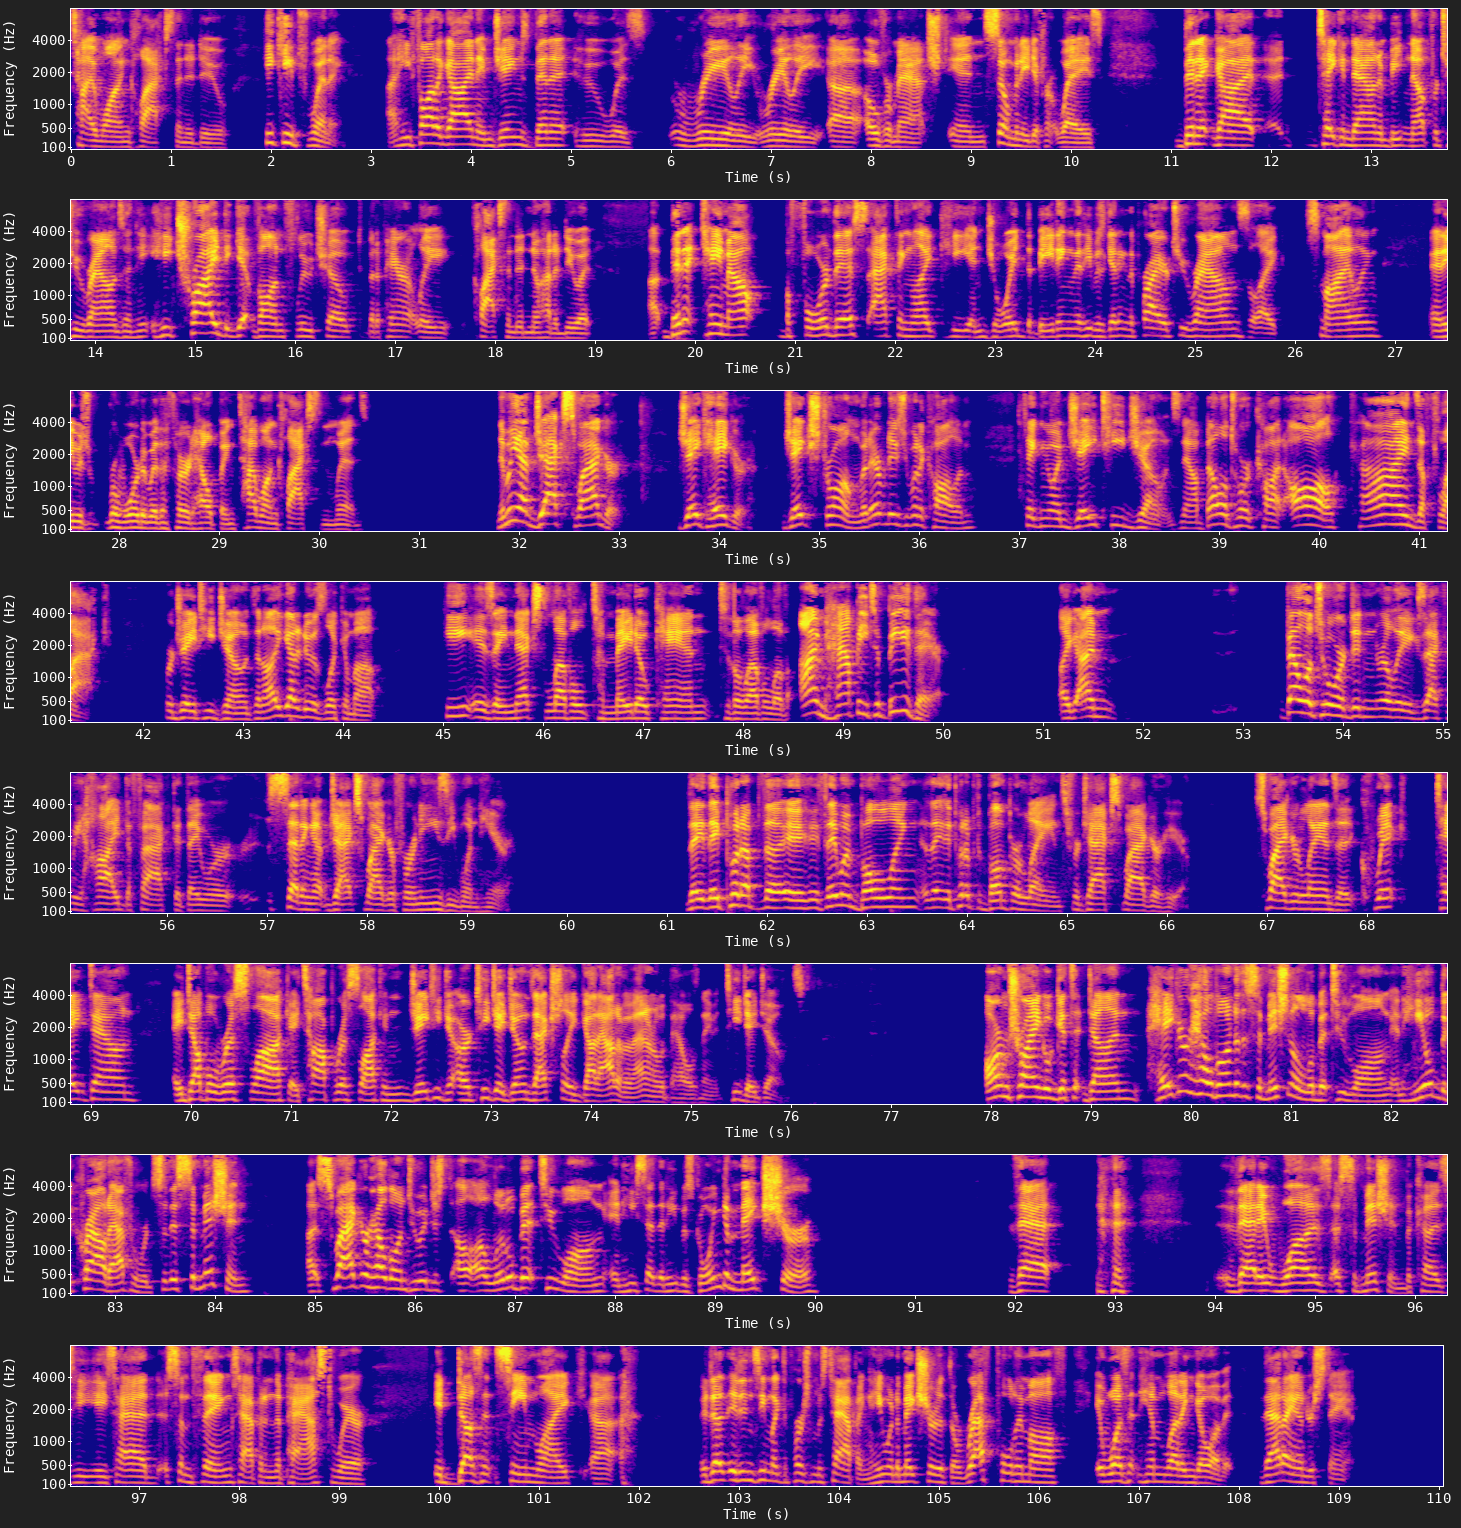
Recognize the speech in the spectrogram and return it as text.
Tywan Claxton to do. He keeps winning. Uh, he fought a guy named James Bennett who was really, really uh, overmatched in so many different ways. Bennett got uh, taken down and beaten up for two rounds, and he, he tried to get Von Flue choked, but apparently Claxton didn't know how to do it. Uh, Bennett came out before this acting like he enjoyed the beating that he was getting the prior two rounds, like smiling, and he was rewarded with a third helping. Tywan Claxton wins. Then we have Jack Swagger, Jake Hager, Jake Strong, whatever it is you want to call him, taking on JT Jones. Now, Bellator caught all kinds of flack for JT Jones, and all you got to do is look him up. He is a next level tomato can to the level of I'm happy to be there. Like I'm Bellator didn't really exactly hide the fact that they were setting up Jack Swagger for an easy one here. They they put up the if they went bowling, they, they put up the bumper lanes for Jack Swagger here. Swagger lands a quick takedown, a double wrist lock, a top wrist lock, and JT or TJ Jones actually got out of him. I don't know what the hell his name is. TJ Jones. Arm triangle gets it done. Hager held on to the submission a little bit too long and heeled the crowd afterwards. So this submission, uh, Swagger held on to it just a, a little bit too long, and he said that he was going to make sure that that it was a submission because he, he's had some things happen in the past where it doesn't seem like uh, it it didn't seem like the person was tapping. He wanted to make sure that the ref pulled him off it wasn't him letting go of it. That I understand.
